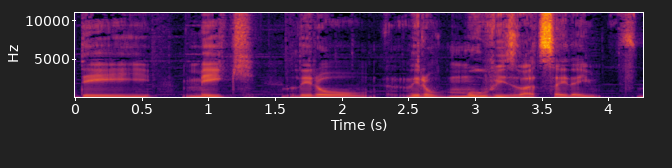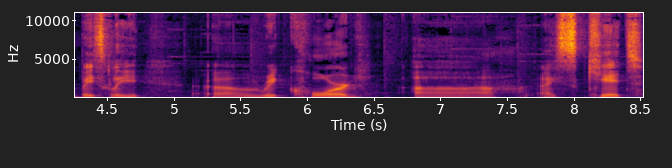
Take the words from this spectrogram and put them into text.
they make little little movies, let's say they basically uh, record uh, a skit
